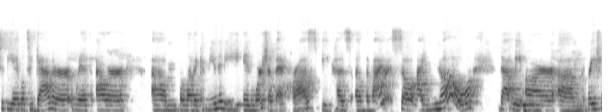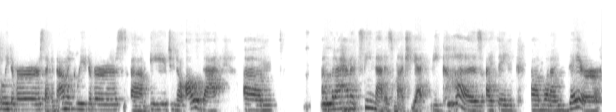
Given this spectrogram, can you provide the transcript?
to be able to gather with our um, beloved community in worship at Cross because of the virus. So I know that we are um, racially diverse, economically diverse, um, age, you know, all of that. Um, but I haven't seen that as much yet because I think um, when I'm there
